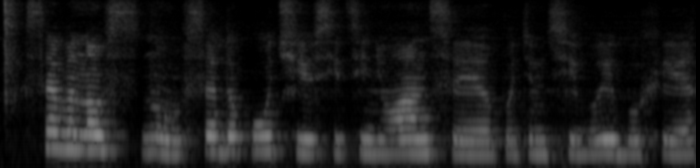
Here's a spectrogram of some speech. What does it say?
Все воно ну, все до кучі, всі ці нюанси, потім ці вибухи.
